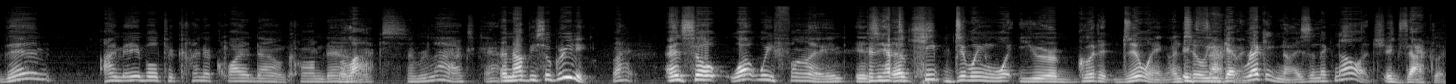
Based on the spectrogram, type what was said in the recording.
Then I'm able to kind of quiet down, calm down. Relax. And relax Yeah. and not be so greedy. Right. And so what we find is Because you have to keep doing what you're good at doing until you get recognized and acknowledged. Exactly.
